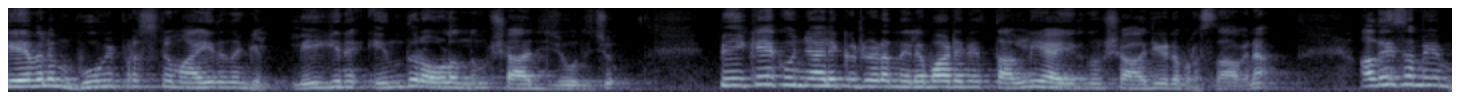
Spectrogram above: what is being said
കേവലം ഭൂമി പ്രശ്നമായിരുന്നെങ്കിൽ ലീഗിന് എന്ത് റോളെന്നും ഷാജി ചോദിച്ചു. പി കെ കുഞ്ഞാലിക്കുട്ടിയുടെ നിലപാടിനെ തള്ളിയായിരുന്നു ഷാജിയുടെ പ്രസ്താവന. അതേസമയം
